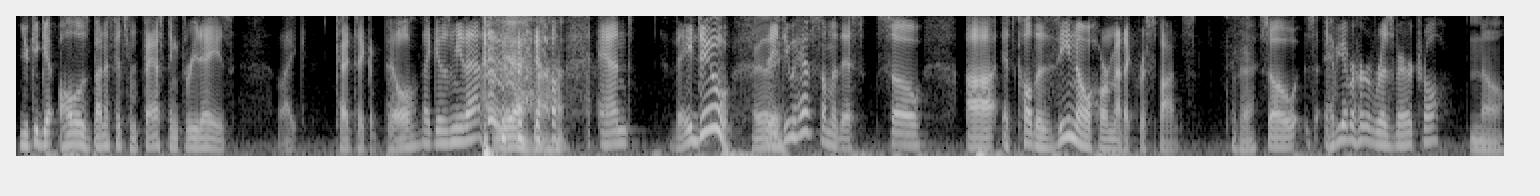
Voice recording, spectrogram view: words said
you could get all those benefits from fasting three days. Like, can I take a pill that gives me that? Yeah. You know? And they do. They do have some of this. So uh, it's called a xenohormetic response. okay, So have you ever heard of resveratrol? no,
